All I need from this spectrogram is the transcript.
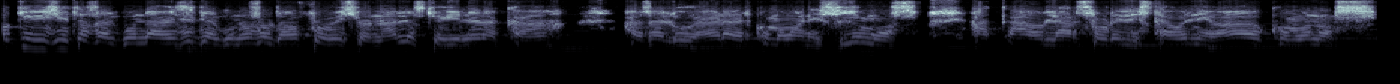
aquí visitas algunas veces de algunos soldados profesionales que vienen acá a saludar, a ver cómo amanecimos, acá a hablar sobre el estado del Nevado, cómo nos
